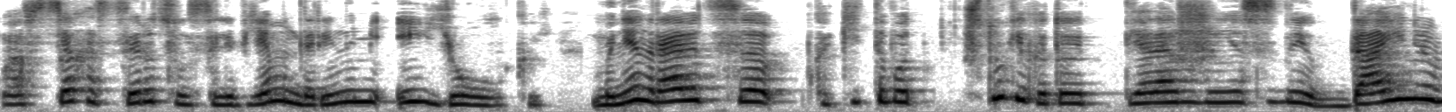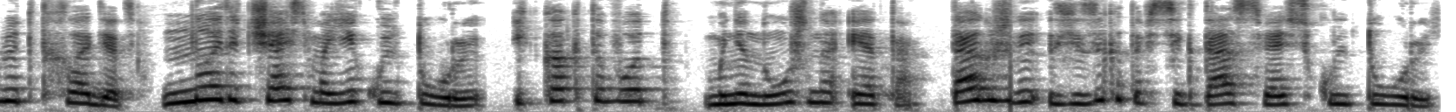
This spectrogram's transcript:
у нас всех ассоциируется он с оливье, мандаринами и елкой. Мне нравятся какие-то вот штуки, которые я даже уже не осознаю. Да, я не люблю этот холодец, но это часть моей культуры. И как-то вот мне нужно это. Также язык — это всегда связь с культурой.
